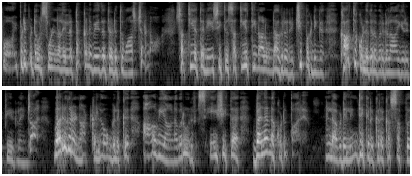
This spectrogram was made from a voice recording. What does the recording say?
இப்போது இப்படிப்பட்ட ஒரு சூழ்நிலையில் டக்குன்னு வேதத்தை எடுத்து வாசிச்சிடணும் சத்தியத்தை நேசித்து சத்தியத்தினால் உண்டாகிற ரட்சிப்பை நீங்கள் காத்து கொள்ளுகிறவர்களாக இருப்பீர்கள் என்றால் வருகிற நாட்களில் உங்களுக்கு ஆவியானவர் ஒரு விசேஷித்த பலனை கொடுப்பார். இல்லாவிடில் இன்றைக்கு இருக்கிற கசப்பு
